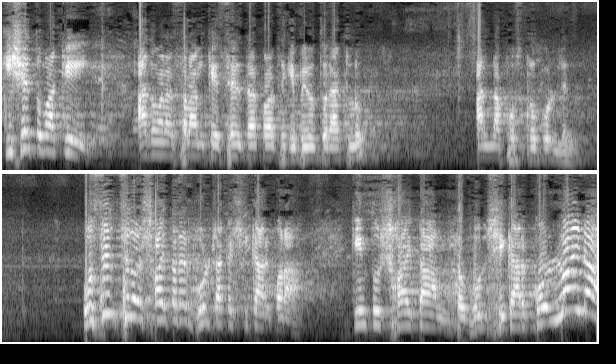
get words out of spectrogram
কিসে তোমাকে বিরত রাখল? করলেন, উচিত ছিল শয়তানের ভুলটাকে স্বীকার করা, কিন্তু শয়তান তো ভুল স্বীকার করলোই না।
